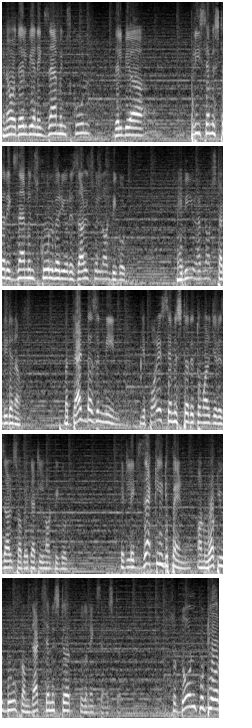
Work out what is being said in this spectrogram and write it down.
you know there will be an exam in school there will be a pre-semester exam in school where your results will not be good maybe you have not studied enough but that doesn't mean যে পরের সেমিস্টারে তোমার যে রেজাল্টস হবে that will not be good it will exactly depend on what you do from that semester to the next semester So don't put your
